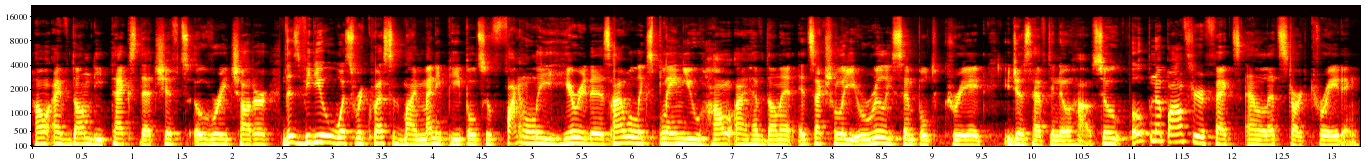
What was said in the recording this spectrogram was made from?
how I've done the text that shifts over each other. This video was requested by many people, so finally here it is. I will explain you how I have done it. It's actually really simple to create, you just have to know how. So open up After Effects and let's start creating.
